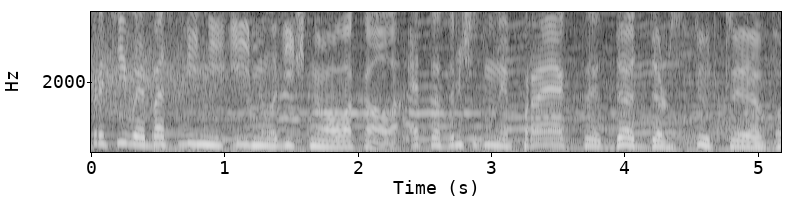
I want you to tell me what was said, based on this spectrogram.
Красивой бас-линии и мелодичного вокала. Это замечательный проект Dudder Stood в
